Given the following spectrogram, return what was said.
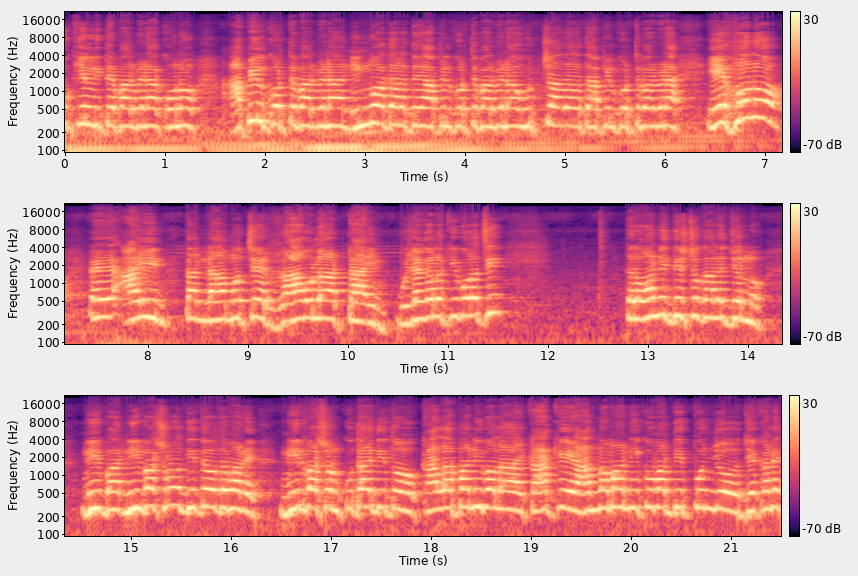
উকিল নিতে পারবে না, কোনো আপিল করতে পারবে না, নিম্ন আদালতে আপিল করতে পারবে না, উচ্চ আদালতে আপিল করতে পারবে না। এখনও আইন। তার নাম হচ্ছে রাওলা টাইম। বোঝা গেল কি বলেছি? তাহলে অনির্দিষ্টকালের জন্য নির্বাসনও দিতে হতে পারে। নির্বাসন কোথায় দিত? কালাপানি বলায় কাকে? আন্দামান নিকোবর দ্বীপপুঞ্জ, যেখানে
